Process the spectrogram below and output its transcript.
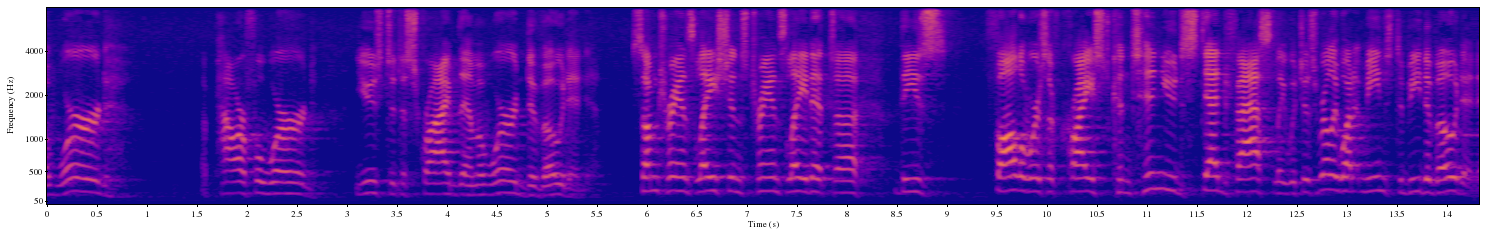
a word, a powerful word used to describe them, a word devoted. Some translations translate it, uh, these followers of Christ continued steadfastly, which is really what it means to be devoted.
